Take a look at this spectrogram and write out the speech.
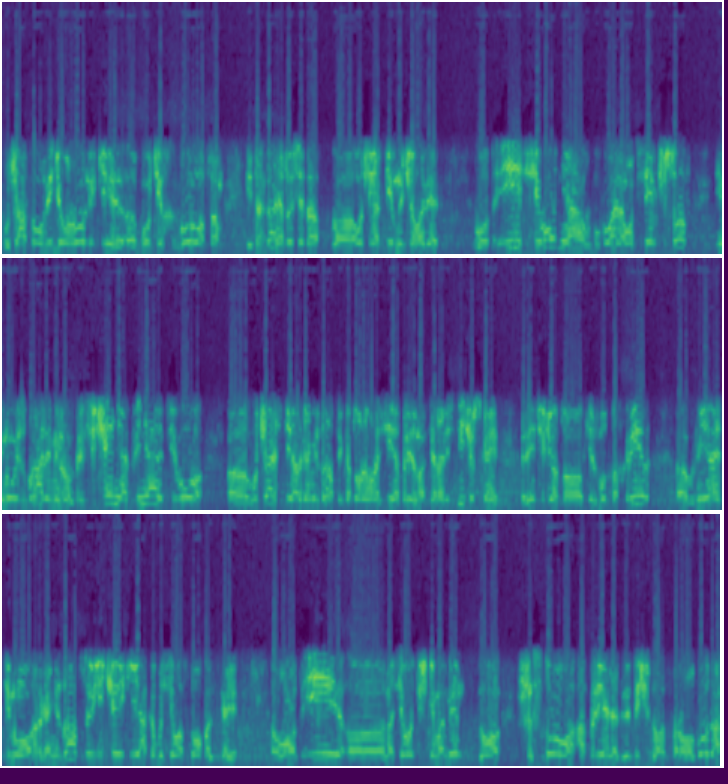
участвовал в видеоролике «Будь их голосом» и так далее. То есть это очень активный человек. Вот. И сегодня, буквально вот в 7 часов, ему избрали меру пресечения, обвиняют его э, в участии организации, которая в России признана террористической. Речь идет о Хизбут Тахрир. Э, обвиняют ему организацию ячейки якобы Севастопольской. Вот. И э, на сегодняшний момент до 6 апреля 2022 года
